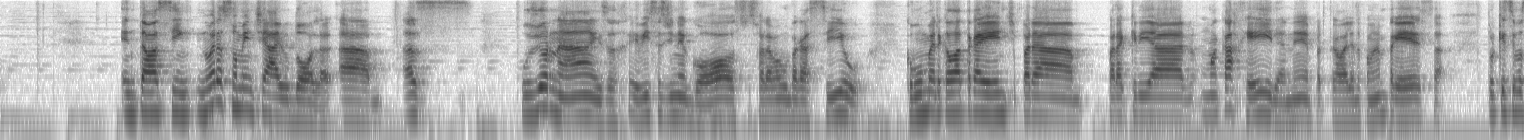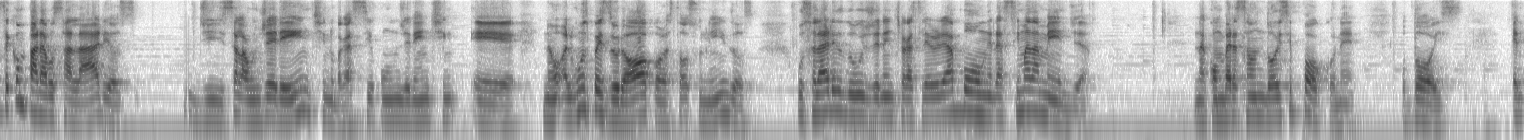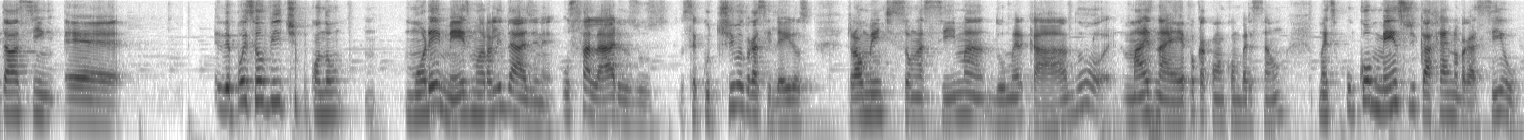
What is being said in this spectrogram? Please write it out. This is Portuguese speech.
Então, assim, não era somente ah, o dólar. Ah, as os jornais, as revistas de negócios falavam o Brasil como um mercado atraente para, para criar uma carreira, né, trabalhando para uma empresa. Porque se você comparar os salários de, sei lá, um gerente no Brasil com um gerente eh, em alguns países da Europa ou Estados Unidos, o salário do gerente brasileiro era bom, era acima da média. Na conversão, dois e pouco, né? O dois. Então, assim, é... depois eu vi, tipo, quando morei mesmo a realidade, né? Os salários dos executivos brasileiros realmente são acima do mercado, mais na época com a conversão, mas o começo de carreira no Brasil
